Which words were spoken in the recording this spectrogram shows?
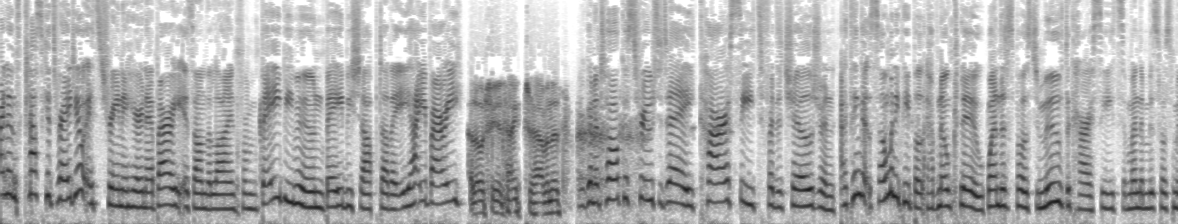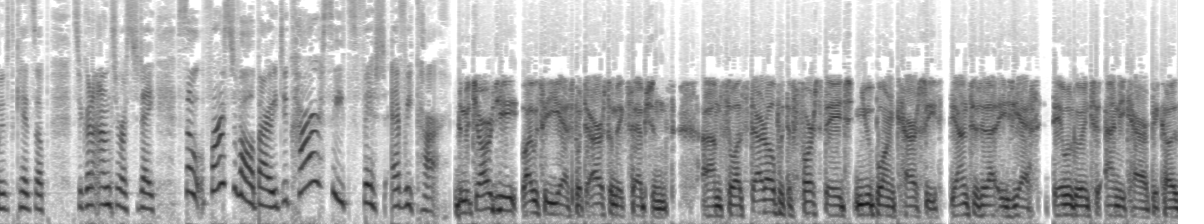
Ireland's Classic Hits Radio. It's Trina here. Now, Barry is on the line from Baby Moon Babyshop.ie. Hi, you, Barry. Hello, Trina. Thanks for having us. You're going to talk us through today car seats for the children. I think so many people have no clue when they're supposed to move the car seats and when they're supposed to move the kids up. So, you're going to answer us today. So, first of all, Barry, do car seats fit every car? The majority, I would say yes, but there are some exceptions. Um, so, I'll start off with the first stage newborn car seat. The answer to that is yes. They will go into any car because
